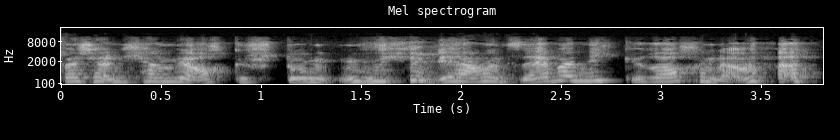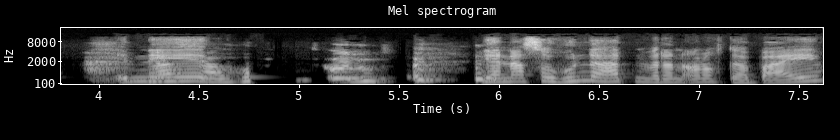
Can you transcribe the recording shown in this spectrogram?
Wahrscheinlich haben wir auch gestunken. Wir haben uns selber nicht gerochen, aber nee. nasser Hund und. Ja, nasse Hunde hatten wir dann auch noch dabei.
